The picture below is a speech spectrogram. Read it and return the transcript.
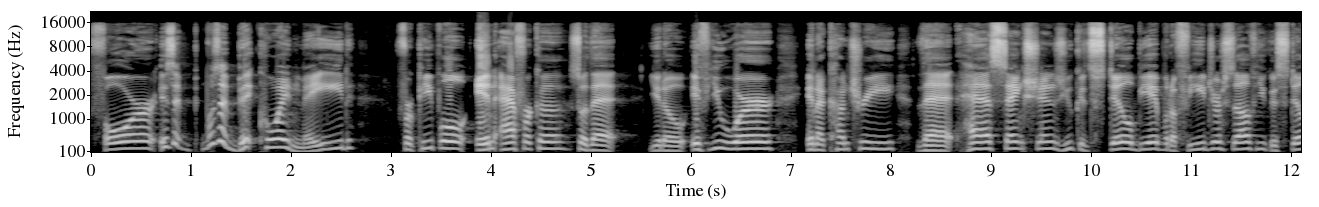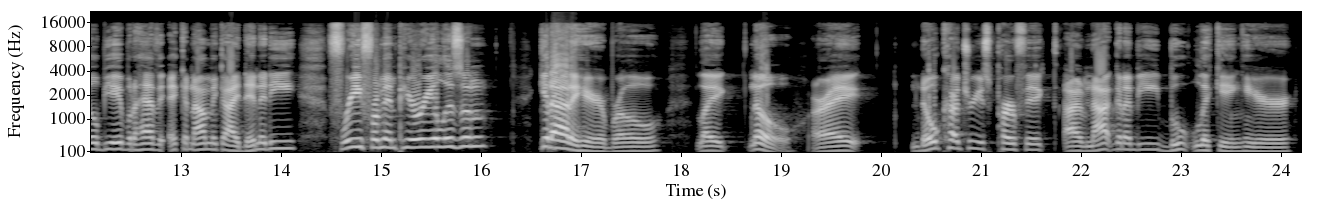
for is it was it Bitcoin made for people in Africa so that you know, if you were in a country that has sanctions, you could still be able to feed yourself. You could still be able to have an economic identity free from imperialism. Get out of here, bro. Like, no, all right? No country is perfect. I'm not going to be bootlicking here.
